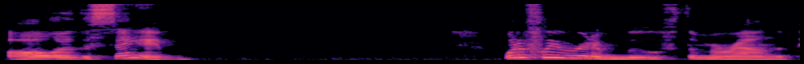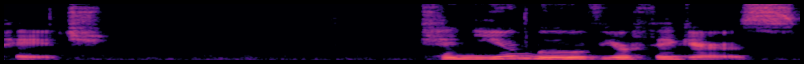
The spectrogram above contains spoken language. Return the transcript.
all are the same. What if we were to move them around the page? Can you move your figures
